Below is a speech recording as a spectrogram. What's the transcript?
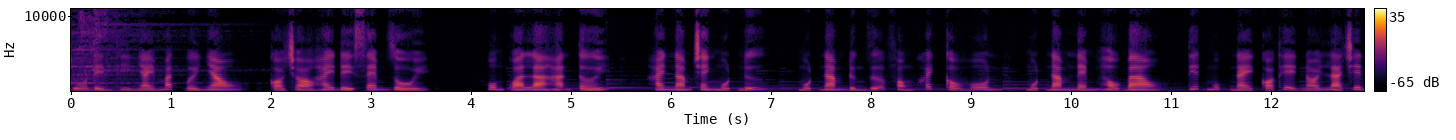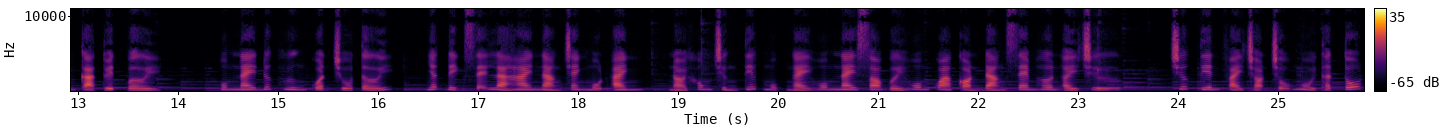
chúa đến thì nháy mắt với nhau, có trò hay để xem rồi. Hôm qua La Hãn tới, hai nam tranh một nữ, một nam đứng giữa phòng khách cầu hôn, một nam ném hầu bao. Tiết mục này có thể nói là trên cả tuyệt vời. Hôm nay Đức Hưng quận chúa tới, nhất định sẽ là hai nàng tranh một anh. Nói không chừng tiết mục ngày hôm nay so với hôm qua còn đáng xem hơn ấy chứ. Trước tiên phải chọn chỗ ngồi thật tốt.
